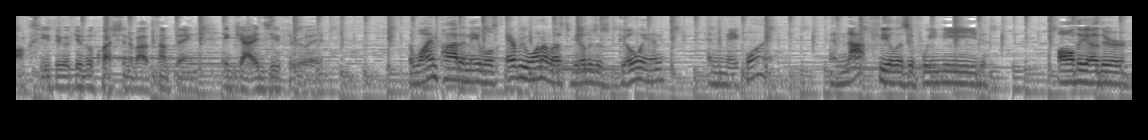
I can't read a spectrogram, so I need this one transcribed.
walks you through. If you have a question about something, it guides you through it. The wine pod enables every one of us to be able to just go in and make wine and not feel as if we need all the other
